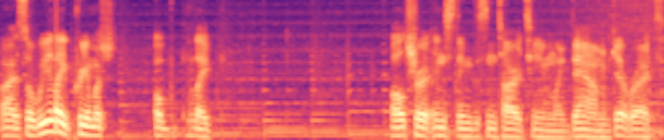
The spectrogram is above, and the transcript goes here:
All right, so we like pretty much like ultra instinct this entire team. Like damn, get wrecked.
